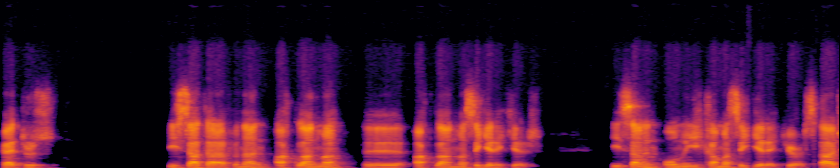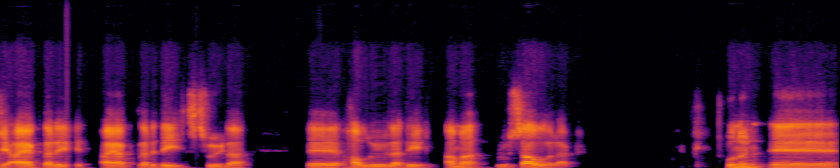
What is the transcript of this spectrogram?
Petrus İsa tarafından aklanma e, aklanması gerekir. İsa'nın onu yıkaması gerekiyor. Sadece ayakları ayakları değil, suyla, e, havluyla değil ama ruhsal olarak. Bunun e,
